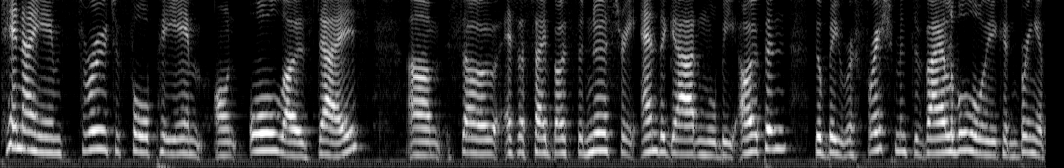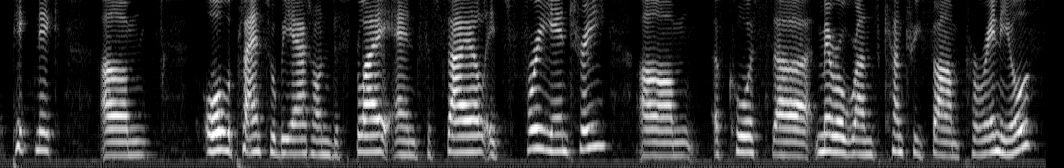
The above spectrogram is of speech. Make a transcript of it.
10 a.m. through to 4 p.m. on all those days. Um, so, as I say, both the nursery and the garden will be open. There'll be refreshments available, or you can bring a picnic. Um, all the plants will be out on display and for sale. It's free entry. Um, of course, uh, Merrill runs Country Farm Perennials,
